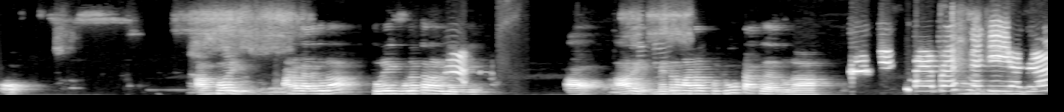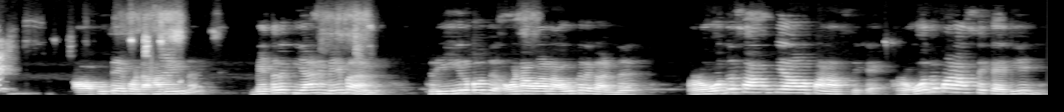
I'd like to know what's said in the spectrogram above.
ඔව්. ආ සෝරි මට වැරදුනා. තුනෙන් ගුණ කරන්න මේ ආ හරි. මෙතන මට චූට්ටක් වැරදුනා. ඔය ප්‍රශ්න කීයද? ආ පුතේ පොඩ්ඩක් අහගෙන ඉන්න. මෙතන කියන්නේ මේ බලන්න. ත්‍රිරෝධ ඕනවා රවුම් කරගන්න. රෝධ සංඛ්‍යාව 51 රෝධ 51යි තියෙන්නේ.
